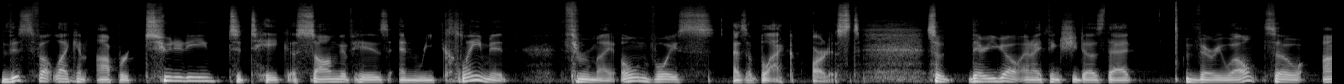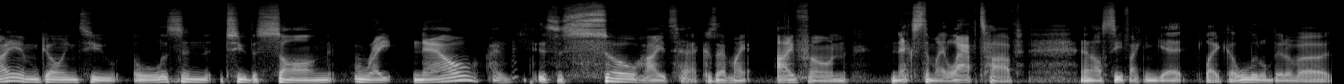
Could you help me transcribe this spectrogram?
this felt like an opportunity to take a song of his and reclaim it through my own voice as a black artist. So there you go. And I think she does that very well. So I am going to listen to the song right now. I, this is so high tech because I have my iPhone next to my laptop and I'll see if I can get like a little bit of a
